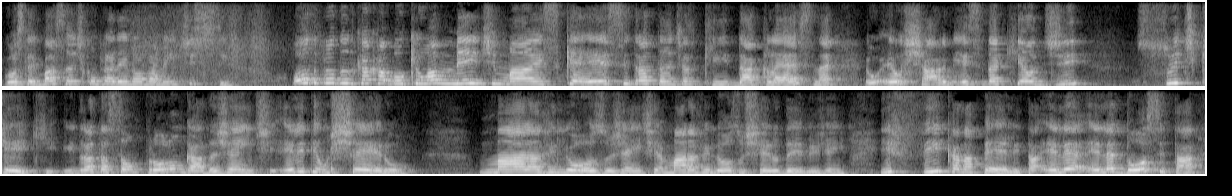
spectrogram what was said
Gostei bastante, comprarei novamente sim. Outro produto que acabou que eu amei demais, que é esse hidratante aqui da Class, né? Eu, eu Charme. Esse daqui é o de Sweet Cake, hidratação prolongada. Gente, ele tem um cheiro maravilhoso, gente. É maravilhoso o cheiro dele, gente. E fica na pele, tá? Ele é, ele é doce, tá?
